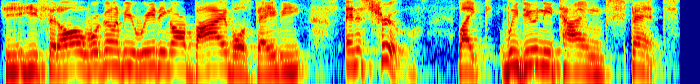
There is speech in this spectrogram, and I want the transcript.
he, he said, Oh, we're going to be reading our Bibles, baby. And it's true. Like, we do need time spent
